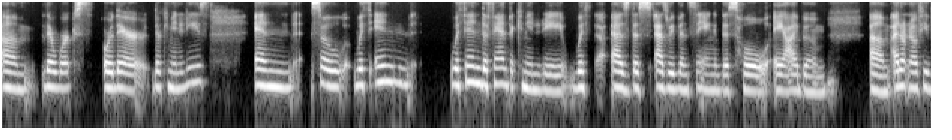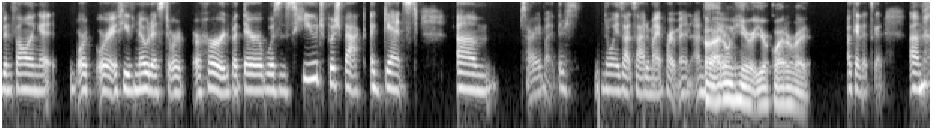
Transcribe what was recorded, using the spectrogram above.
um their works or their their communities and so within within the fanfic community with as this as we've been seeing this whole ai boom um i don't know if you've been following it or or if you've noticed or or heard but there was this huge pushback against um sorry but there's noise outside of my apartment I'm oh, i don't hear it you're quite all right okay that's good um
